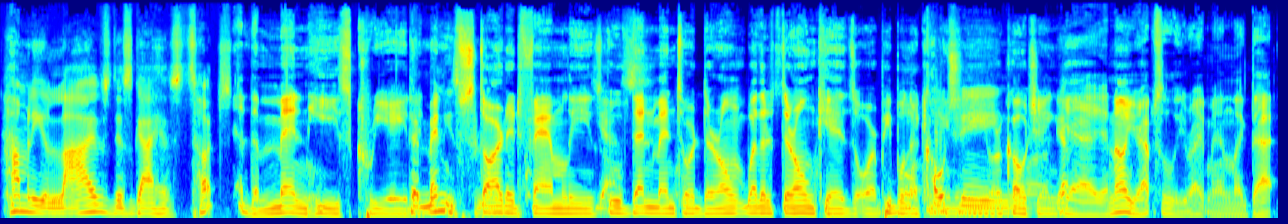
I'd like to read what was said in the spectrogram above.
how many lives this guy has touched. the men he's created, The men who've he's started families, Yes. who've then mentored their own, whether it's their own kids or people in Or their community or coaching or- yep. Yeah, yeah, no, you're absolutely right, man. Like that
